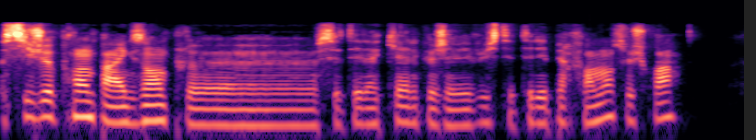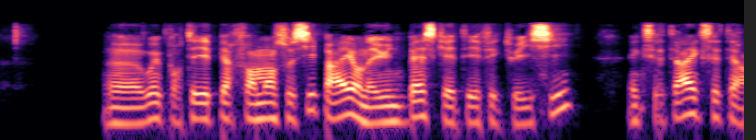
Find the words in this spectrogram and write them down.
si je prends par exemple, euh, c'était laquelle que j'avais vu, c'était Téléperformance, je crois. Euh, oui, pour Téléperformance aussi, pareil, on a eu une baisse qui a été effectuée ici, etc., etc.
